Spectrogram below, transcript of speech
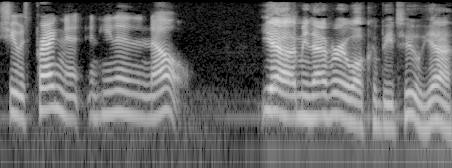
she was pregnant and he didn't know yeah. I mean, that very well could be too. Yeah,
